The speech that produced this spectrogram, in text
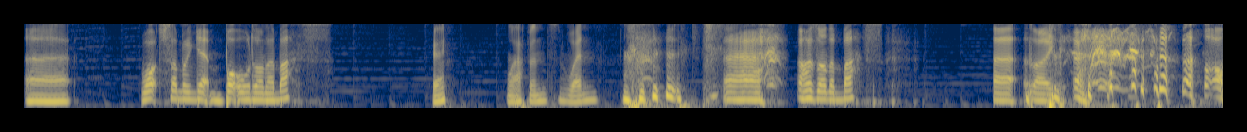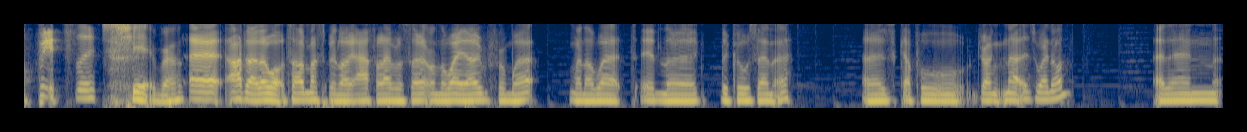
Uh, watch someone get bottled on a bus. Okay. What happened? When? Uh, I was on a bus. Uh, like obviously. Shit, bro. Uh, I don't know what time. Must have been like half eleven or so on the way home from work when I worked in the the call center. And there's a couple drunk nutters went on, and then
